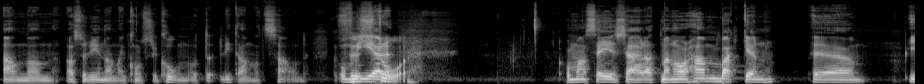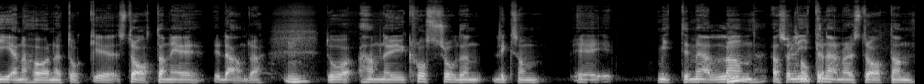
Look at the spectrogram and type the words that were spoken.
annan, alltså det är en annan konstruktion och ett lite annat sound. Och mer, Förstår. om man säger så här att man har handbacken eh, i ena hörnet och eh, stratan är i det andra. Mm. Då hamnar ju crossroaden liksom eh, mittemellan, alltså lite Mm. Okej. närmare stratan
